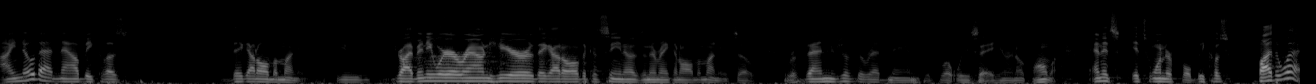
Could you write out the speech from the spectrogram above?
I know that now because they got all the money. If you drive anywhere around here, they got all the casinos and they're making all the money. So, revenge of the red man is what we say here in Oklahoma. And it's, it's wonderful because, by the way,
